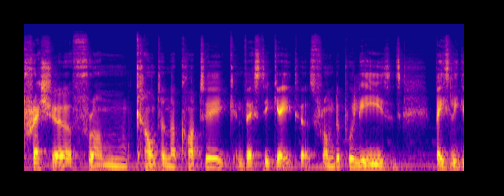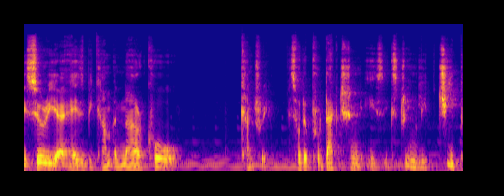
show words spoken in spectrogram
pressure from counter narcotic investigators, from the police. It's basically, Syria has become a narco country. So the production is extremely cheap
